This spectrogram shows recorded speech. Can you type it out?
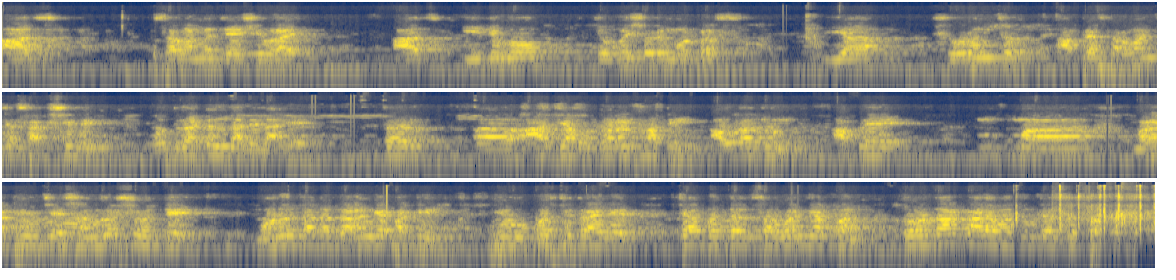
आज सर्वांना जय शिवराय. आज इलिगो जोगेश्वरी मोटर्स या शोरूमचं आपल्या सर्वांच्या साक्षीने उद्घाटन झालेलं आहे. तर आज या उद्घाटनासाठी आवराजून आपले मराठ्यांचे संघर्ष होते. म्हणून दादा दरंगे पाटील हे उपस्थित राहिलेत. त्याबद्दल सर्वांनी आपण जोरदार टाळ्या वाजून त्यांचं स्वागत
